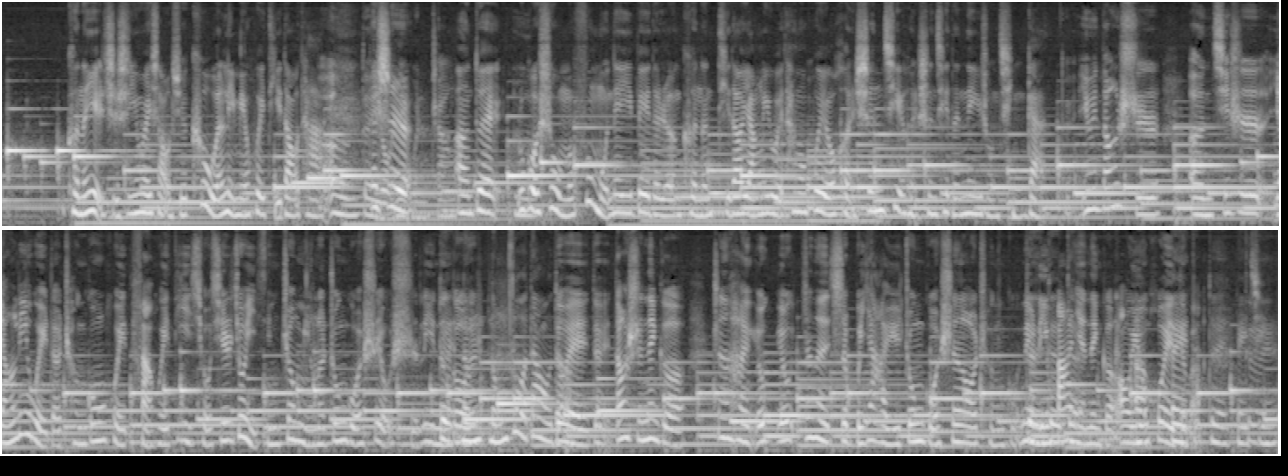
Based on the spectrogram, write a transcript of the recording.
可能也只是因为小学课文里面会提到他，嗯，对但是，嗯，对，如果是我们父母那一辈的人，可能提到杨利伟，他们会有很深切、很深切的那一种情感。对，因为当时，嗯，其实杨利伟的成功回返回地球，其实就已经证明了中国是有实力能够能能做到的。对对，当时那个震撼有有真的是不亚于中国申奥成功，那零八年那个奥运会，对吧？对，北京。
